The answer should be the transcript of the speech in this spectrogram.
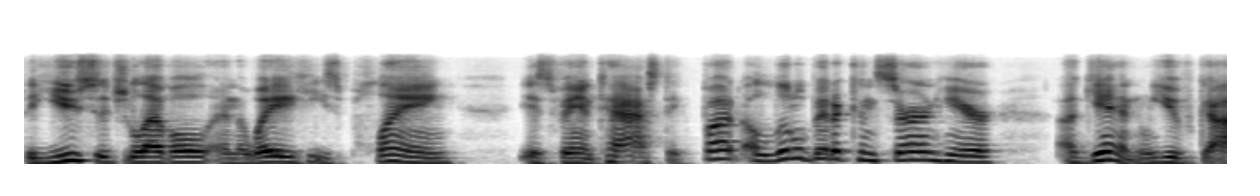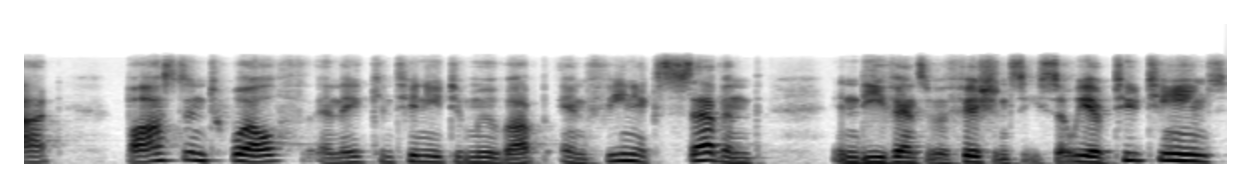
the usage level and the way he's playing is fantastic. But a little bit of concern here. Again, you've got Boston 12th, and they continue to move up, and Phoenix 7th in defensive efficiency. So we have two teams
